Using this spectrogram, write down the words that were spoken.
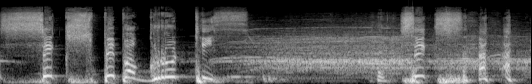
six people grew teeth. Six.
